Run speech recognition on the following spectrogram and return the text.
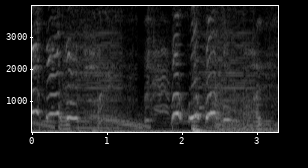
it. One, two, three, four, five, six, seven, eight, nine. Nice. Oops.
